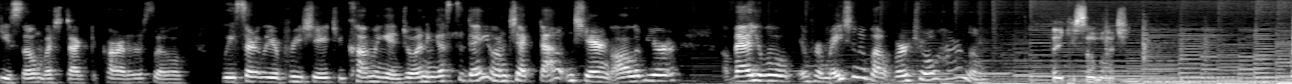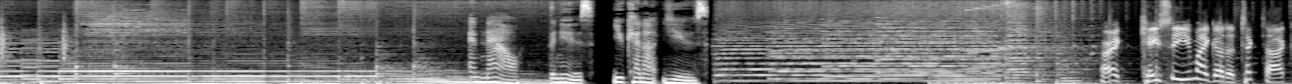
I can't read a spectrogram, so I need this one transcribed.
you so much, Dr. Carter. So we certainly appreciate you coming and joining us today on Checked Out and sharing all of your valuable information about virtual Harlem. Thank you so much. And now, the news you cannot use. All right, Casey, you might go to TikTok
